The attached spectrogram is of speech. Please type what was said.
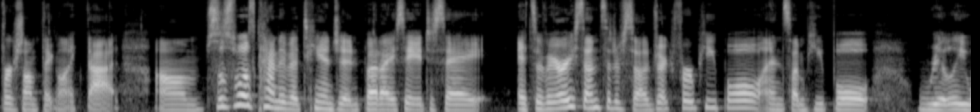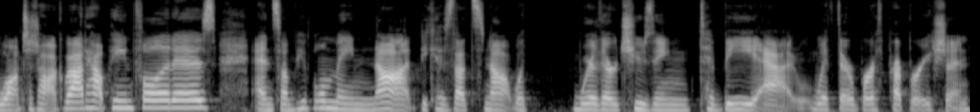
for something like that. Um so this was kind of a tangent but i say it to say it's a very sensitive subject for people and some people really want to talk about how painful it is and some people may not because that's not what where they're choosing to be at with their birth preparation.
